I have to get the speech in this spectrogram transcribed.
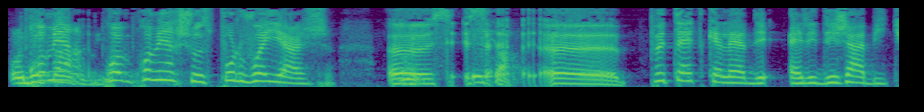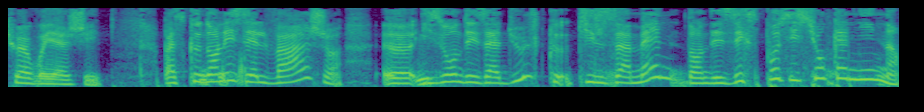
première, chose, pour le voyage, euh, Oui, euh, peut-être qu'elle elle est déjà habituée à voyager. Parce que dans les élevages, euh, ils ont des adultes qu'ils amènent dans des expositions canines.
